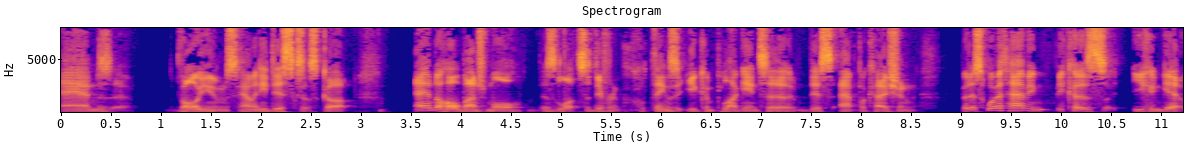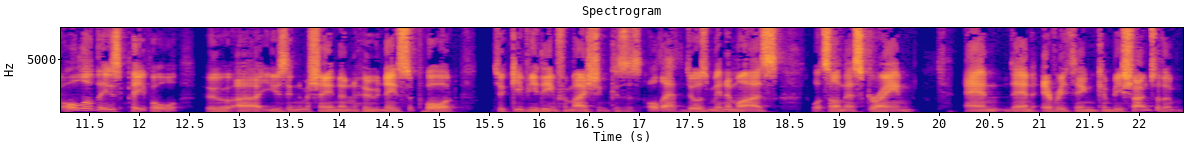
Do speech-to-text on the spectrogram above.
and volumes, how many disks it's got, and a whole bunch more. There's lots of different things that you can plug into this application. But it's worth having because you can get all of these people who are using the machine and who need support to give you the information because all they have to do is minimize what's on their screen and then everything can be shown to them.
